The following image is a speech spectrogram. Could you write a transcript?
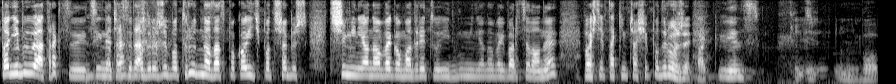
to nie były atrakcyjne To czasy prawda. podróży, bo trudno zaspokoić potrzeby 3-milionowego Madrytu i 2-milionowej Barcelony właśnie w takim czasie podróży. Tak, Więc bo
